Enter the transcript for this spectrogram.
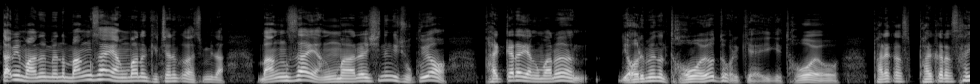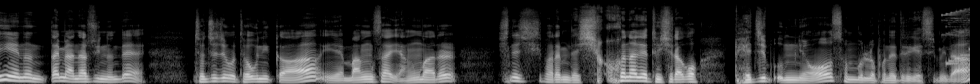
땀이 많으면은 망사 양말은 괜찮을 것 같습니다. 망사 양말을 신는 게 좋고요. 발가락 양말은 여름에는 더워요. 또 이렇게 이게 더워요. 발가락 발가락 사이에는 땀이 안 날 수 있는데 전체적으로 더우니까 예, 망사 양말을 신으시기 바랍니다. 시원하게 드시라고 배즙 음료 선물로 보내드리겠습니다.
